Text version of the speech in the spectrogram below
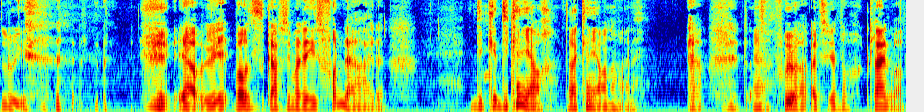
Louis. ja, bei uns gab es jemanden, der hieß von der Heide. Die, die kenne ich auch. Da kenne ich auch noch eine. Ja, Ja. früher, als wir noch klein waren.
